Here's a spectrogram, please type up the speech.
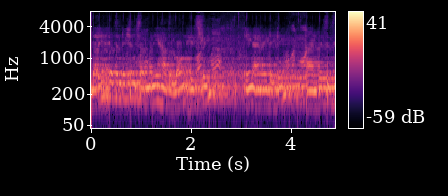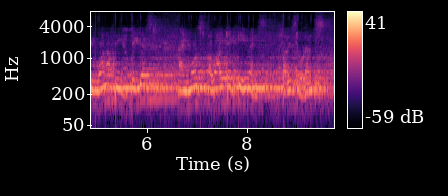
The ring presentation ceremony has a long history in NITK, and this is one of the biggest and most awaited events for the students.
